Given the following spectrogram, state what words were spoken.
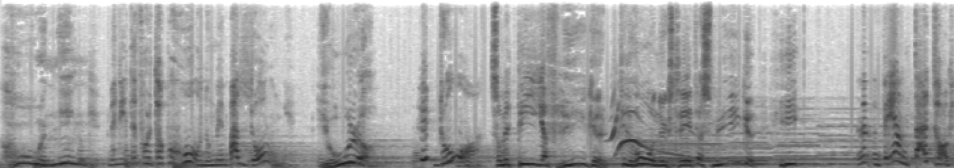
Honung? Men inte får du ta på honung med en ballong. Jo då. Hur då? Som ett bi jag flyger till honungsträdet jag smyger. Men vänta ett tag.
